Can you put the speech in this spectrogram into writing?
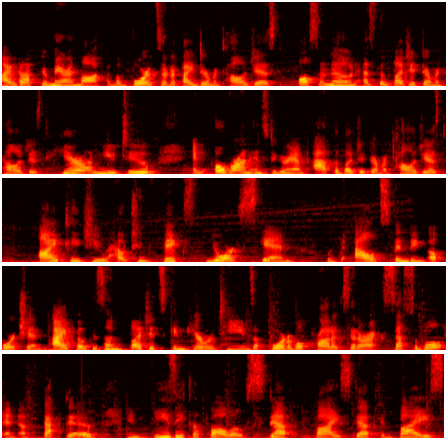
I'm Dr. Maren Locke. I'm a board certified dermatologist, also known as the Budget Dermatologist here on YouTube and over on Instagram at the Budget Dermatologist. I teach you how to fix your skin without spending a fortune. I focus on budget skincare routines, affordable products that are accessible and effective, and easy to follow step by step advice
